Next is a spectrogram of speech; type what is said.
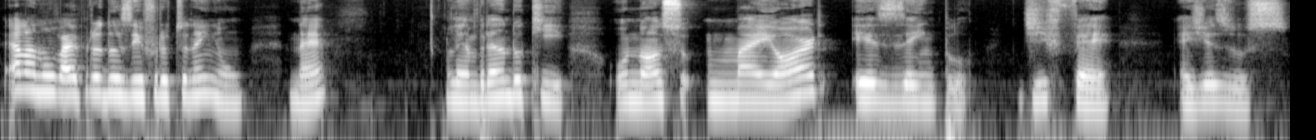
ela não vai produzir fruto nenhum, né? Lembrando que o nosso maior exemplo de fé é Jesus.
